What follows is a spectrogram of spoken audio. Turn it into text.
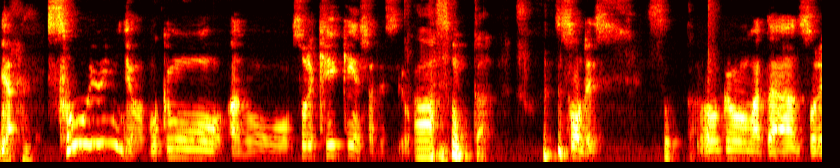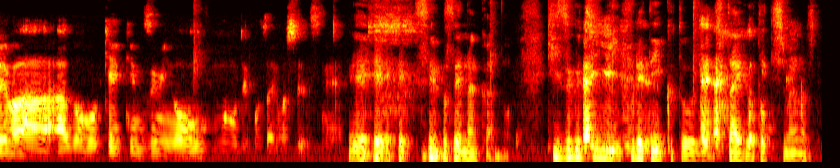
いやそういう意味では僕も、あの、それ経験者ですよ。ああそっかそうです。そっか僕もまた、それは、あの、経験済みのものでございましてですね。ええすいませんなんかあの傷口に触れていくというスタイルを取ってしまいました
